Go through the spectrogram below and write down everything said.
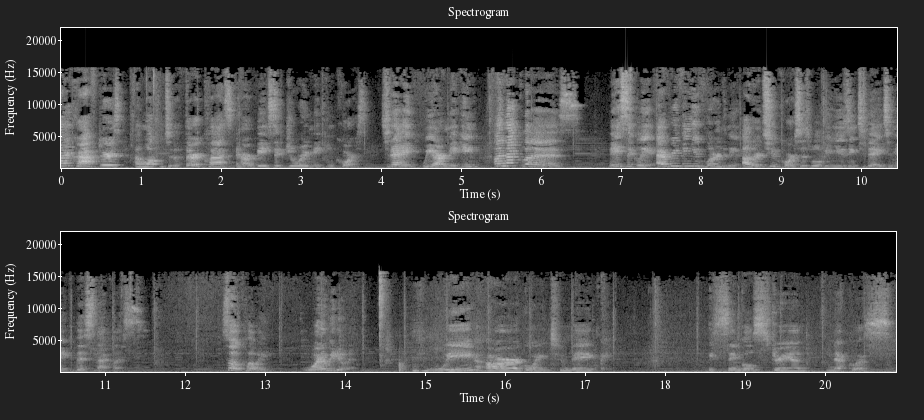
Hi crafters and welcome to the third class in our basic jewelry making course. Today we are making a necklace. Basically everything you've learned in the other two courses we'll be using today to make this necklace. So Chloe, what are we doing? We are going to make a single strand necklace.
